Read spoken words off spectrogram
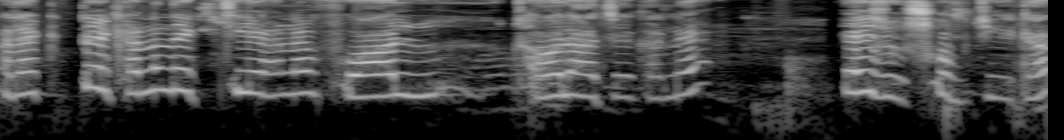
আর একটা এখানে দেখছি, এখানে ফল ছল আছে এখানে। এই যে সবজি এটা।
